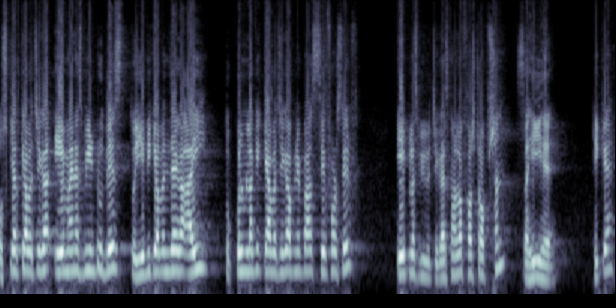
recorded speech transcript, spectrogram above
उसके बाद क्या बचेगा? A minus B into this तो ये भी क्या बन जाएगा? आई तो कुल मिला के क्या बचेगा अपने पास? सिर्फ़ और सिर्फ़ ए प्लस बी बचेगा। इसका मतलब फ़र्स्ट ऑप्शन सही है। ठीक है?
